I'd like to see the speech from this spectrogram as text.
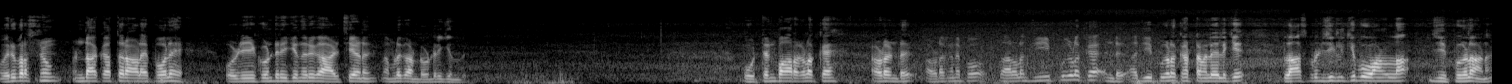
ഒരു പ്രശ്നവും ഉണ്ടാക്കാത്ത ഒരാളെ പോലെ ഒഴുകിക്കൊണ്ടിരിക്കുന്ന ഒരു കാഴ്ചയാണ് നമ്മൾ കണ്ടുകൊണ്ടിരിക്കുന്നത്. കൂറ്റൻ പാറകളൊക്കെ അവിടെ ഉണ്ട്. അവിടെ അങ്ങനെ ഇപ്പോൾ ധാരാളം ജീപ്പുകളൊക്കെ ഉണ്ട്. ആ ജീപ്പുകളൊക്കെ അട്ടമലയിലേക്ക് ഗ്ലാസ് ബ്രിഡ്ജിലേക്ക് പോകാനുള്ള ജീപ്പുകളാണ്.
